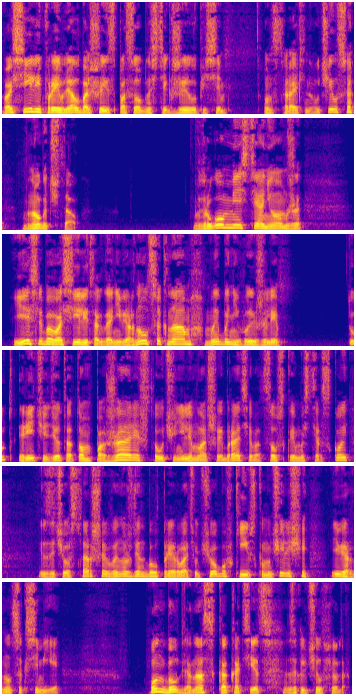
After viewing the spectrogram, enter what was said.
Василий проявлял большие способности к живописи. Он старательно учился, много читал. В другом месте о нем же. Если бы Василий тогда не вернулся к нам, мы бы не выжили. Тут речь идет о том пожаре, что учинили младшие братья в отцовской мастерской, из-за чего старший вынужден был прервать учебу в Киевском училище и вернуться к семье. Он был для нас как отец, заключил Федор.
